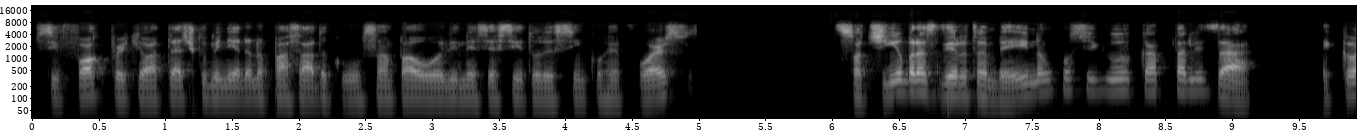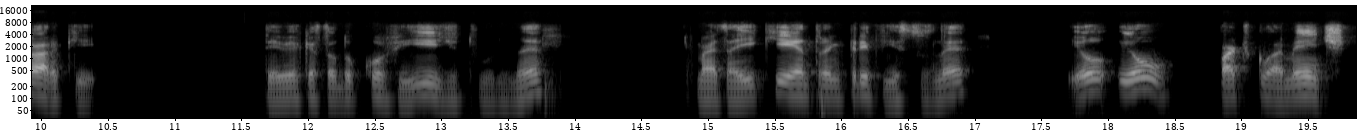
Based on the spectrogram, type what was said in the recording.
se foque, porque o Atlético Mineiro ano passado com o São Paulo ele necessita de cinco reforços. Só tinha o brasileiro também e não conseguiu capitalizar. É claro que teve a questão do Covid e tudo, né? Mas aí que entram imprevistos, né? Eu, eu particularmente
